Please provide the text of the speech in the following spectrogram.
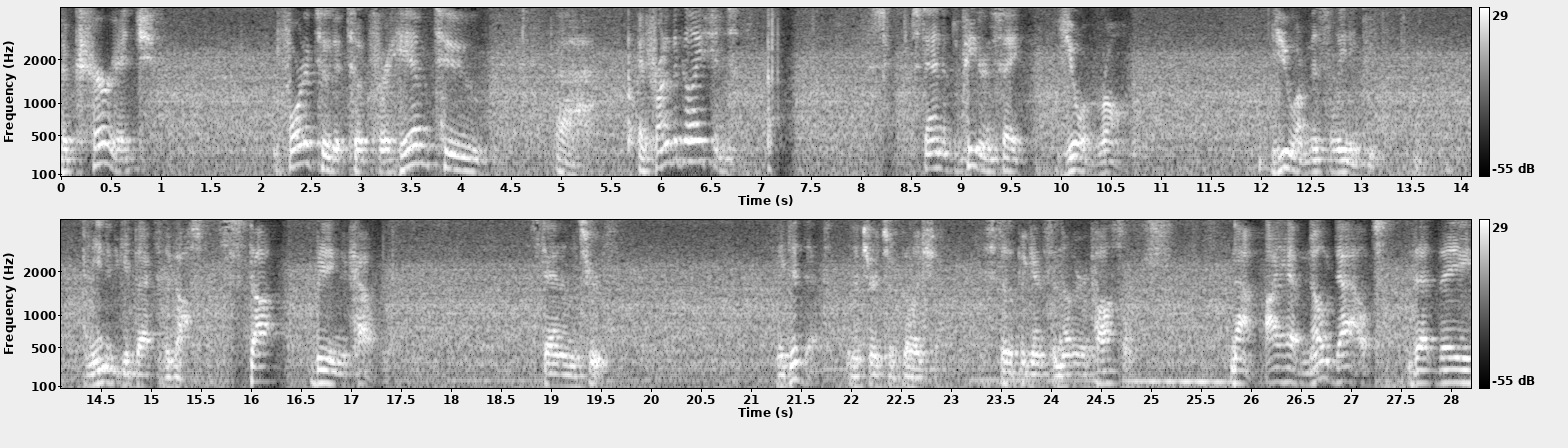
the courage, fortitude it took for him to uh, in front of the Galatians, stand up to Peter and say, You're wrong. You are misleading people. And you need to get back to the gospel. Stop being a coward. Stand in the truth. They did that in the church of Galatia. They stood up against another apostle. Now, I have no doubt that they,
